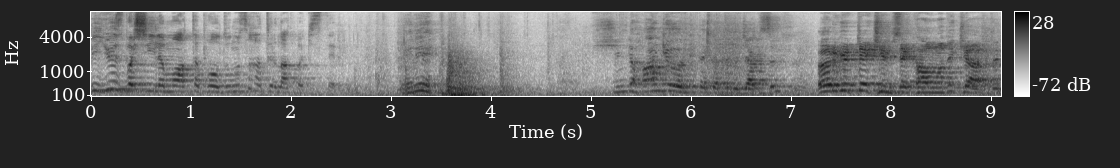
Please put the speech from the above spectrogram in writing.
bir yüzbaşıyla muhatap olduğunuzu hatırlatmak isterim. Melih. Şimdi hangi örgüte katılacaksın? Örgütte kimse kalmadı ki artık.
